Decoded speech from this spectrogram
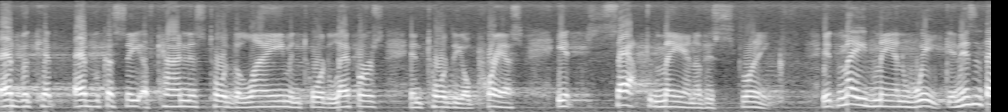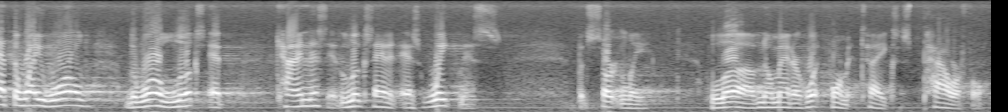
advocate, advocacy of kindness toward the lame and toward lepers and toward the oppressed, it sapped man of his strength. It made man weak. And isn't that the way world, the world looks at kindness? It looks at it as weakness. But certainly, love, no matter what form it takes, is powerful.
